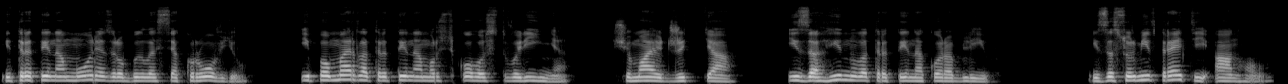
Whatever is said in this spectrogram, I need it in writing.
І третина моря зробилася кров'ю, і померла третина морського створіння, що мають життя, і загинула третина кораблів. І засурмів третій ангел,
